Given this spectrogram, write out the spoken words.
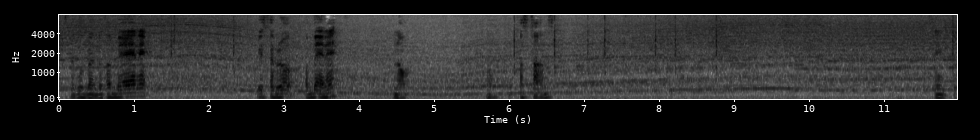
Questa curva è andata bene. Questa però va bene? No. No, abbastanza. Sento,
